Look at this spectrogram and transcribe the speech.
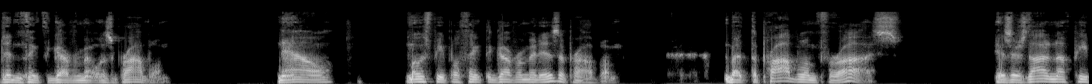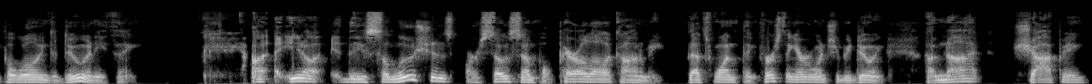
didn't think the government was a problem. Now most people think the government is a problem. But the problem for us is there's not enough people willing to do anything. Uh, you know, the solutions are so simple. Parallel economy. That's one thing. First thing everyone should be doing. I'm not shopping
